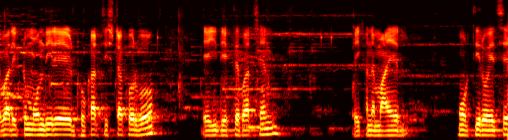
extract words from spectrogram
এবার একটু মন্দিরে ঢোকার চেষ্টা করব। এই দেখতে পাচ্ছেন এইখানে মায়ের মূর্তি রয়েছে।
